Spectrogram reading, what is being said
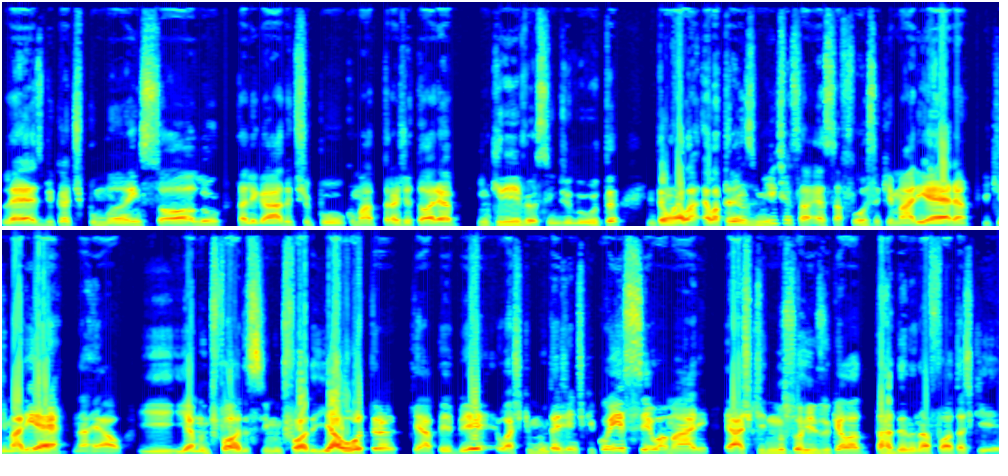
lésbica, tipo mãe, solo, tá ligado? Tipo, com uma trajetória incrível, assim, de luta. Então ela, ela transmite essa, essa força que Mari era e que Mari é, na real. E, e, é muito foda, assim, muito foda. E a outra, que é a PB, eu acho que muita gente que conheceu a Mari, eu acho que no sorriso que ela tá dando na foto, acho que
